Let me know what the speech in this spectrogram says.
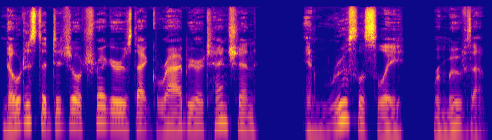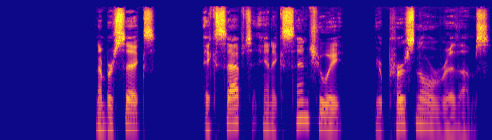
Notice the digital triggers that grab your attention and ruthlessly remove them. Number six, accept and accentuate your personal rhythms.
